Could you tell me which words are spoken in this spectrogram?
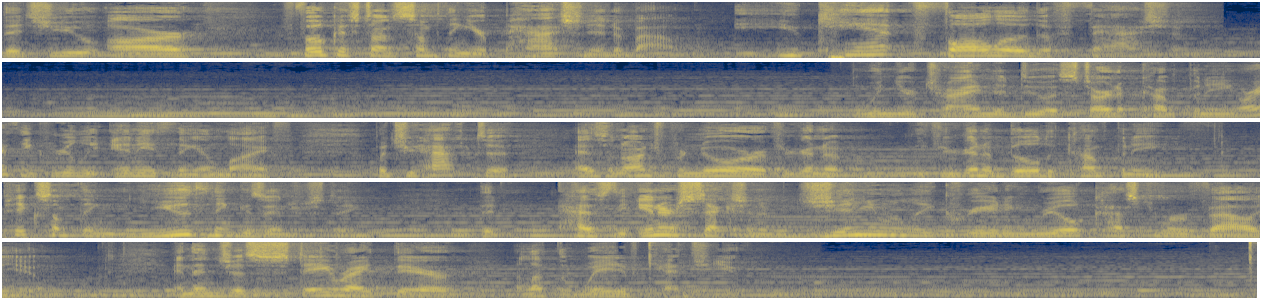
that you are focused on something you're passionate about. You can't follow the fashion. When you're trying to do a startup company, or I think really anything in life, but you have to, as an entrepreneur, if you're gonna if you're gonna build a company, pick something you think is interesting that has the intersection of genuinely creating real customer value, and then just stay right there and let the wave catch you.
